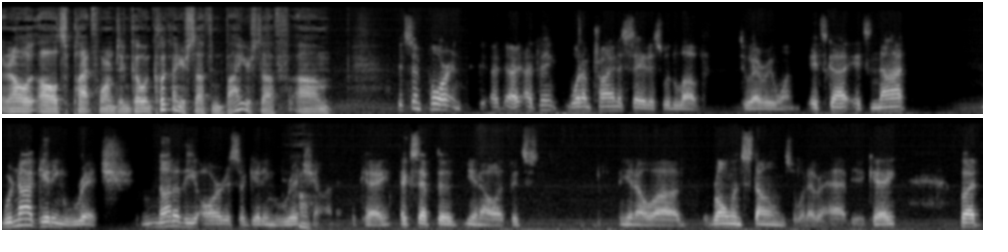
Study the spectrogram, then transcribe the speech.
and all all its platforms, and go and click on your stuff and buy your stuff. Um, it's important. I, I- I think what I'm trying to say this with love to everyone. It's got. It's not. We're not getting rich. None of the artists are getting rich on it. Okay, except the you know if it's you know uh, Rolling Stones or whatever have you. Okay, but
